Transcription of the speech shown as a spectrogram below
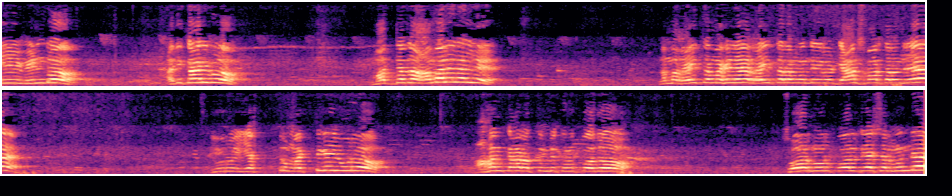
ಈ ವಿಂಡೋ ಅಧಿಕಾರಿಗಳು ಮದ್ಯದ ಅಮಲಿನಲ್ಲಿ ನಮ್ಮ ರೈತ ಮಹಿಳೆ, ರೈತರ ಮುಂದೆ ಇವರು ಡ್ಯಾನ್ಸ್ ಮಾಡ್ತಾರಂದ್ರೆ ಇವರು ಎಷ್ಟು ಮಟ್ಟಿಗೆ ಇವರು ಅಹಂಕಾರ ತುಂಬಿ ತುಳ್ಕೋದು ಸೋರ್ನೂರು ಪೊಲೀಸ್ ಸ್ಟೇಷನ್ ಮುಂದೆ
